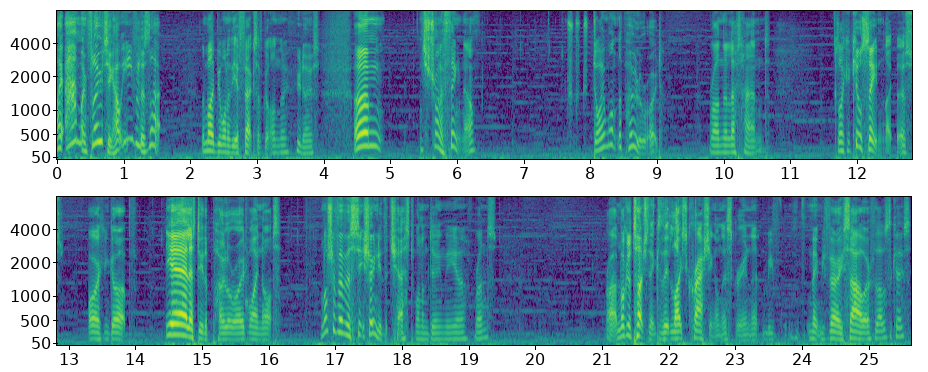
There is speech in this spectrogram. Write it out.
I am, I'm floating! How evil is that? That might be one of the effects I've got on though, who knows. Um, I'm just trying to think now. Do I want the Polaroid? Rather than the left hand? Because I could kill Satan like this. Or I can go up. Yeah, let's do the Polaroid, why not? I'm not sure if I've ever shown you the chest when I'm doing the uh, runs. Right, I'm not going to touch it because it likes crashing on this screen. It'd be, make me very sour if that was the case.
